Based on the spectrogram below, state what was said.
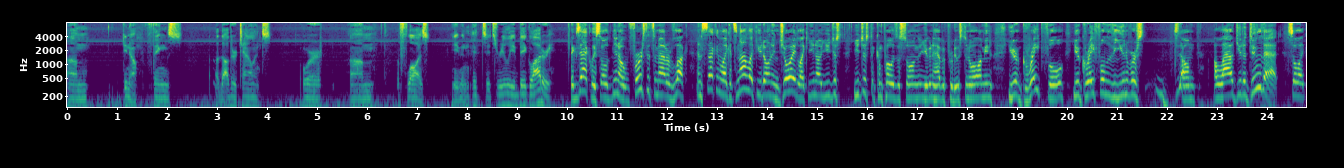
um, you know, things, other talents or um, flaws. Even it's it's really a big lottery. Exactly. So you know, first it's a matter of luck, and second, like it's not like you don't enjoy it. Like you know, you just you just compose a song that you're going to have it produced and all. I mean, you're grateful. You're grateful that the universe um, allowed you to do that. So like,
